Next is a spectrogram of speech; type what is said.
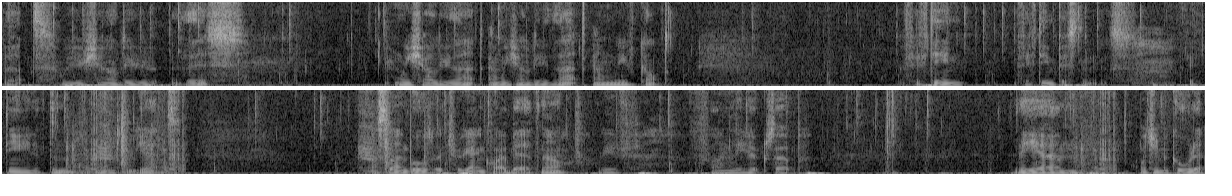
But we shall do this we shall do that, and we shall do that, and we've got 15, 15 pistons. 15 of them. We need to get our slime balls, which we're getting quite a bit of now. We've finally hooked up the, um, what do you call it?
